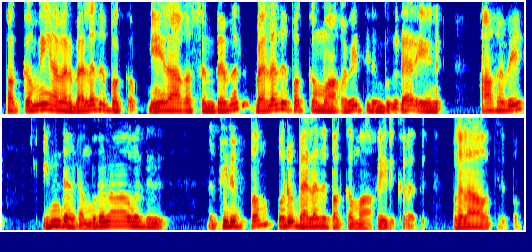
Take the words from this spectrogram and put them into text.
பக்கமே அவர் வலது பக்கம் நேராக சென்றவர் வலது பக்கமாகவே திரும்புகிறார். ஏன் ஆகவே இந்த இடம் முதலாவது திருப்பம் ஒரு வலது பக்கமாக இருக்கிறது. முதலாவது திருப்பம்.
